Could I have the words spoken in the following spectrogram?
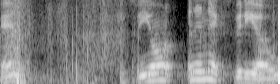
And see you all in the next video.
